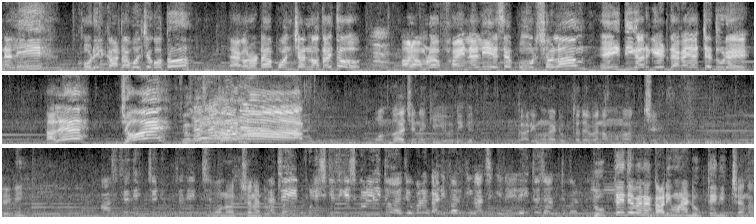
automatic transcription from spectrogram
ফাইনালি ঘড়ির কাঁটা বলছে কত? এগারোটা পঞ্চান্ন তাই তো? হ্যাঁ। আর আমরা ফাইনালি এসে পৌঁছলাম এই দীঘার গেট দেখা যাচ্ছে দূরে। তাহলে জয় জগন্নাথ। বন্ধ আছে নাকি ওদিকে? গাড়ি মনে হয় ঢুকতে দেবে না মনে হচ্ছে। দেখি। আসতে দিচ্ছে ঢুকতে দিচ্ছে। মনে হচ্ছে না আচ্ছা এই পুলিশকে জিজ্ঞেস করলেই তো হয় যে ওখানে গাড়ি পার্কিং আছে কিনা এটাই তো জানতে পারবে। ঢুকতেই দেবে না গাড়ি মনে হয় ঢুকতেই দিচ্ছে না।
